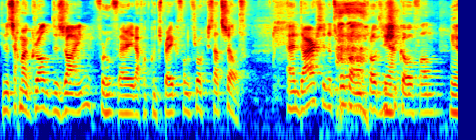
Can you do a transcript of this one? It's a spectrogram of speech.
in het zeg maar grand design, voor hoever je daarvan kunt spreken, van de verzorgingsstaat zelf. En daar zit natuurlijk ook wel een groot Ja. risico van ja.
